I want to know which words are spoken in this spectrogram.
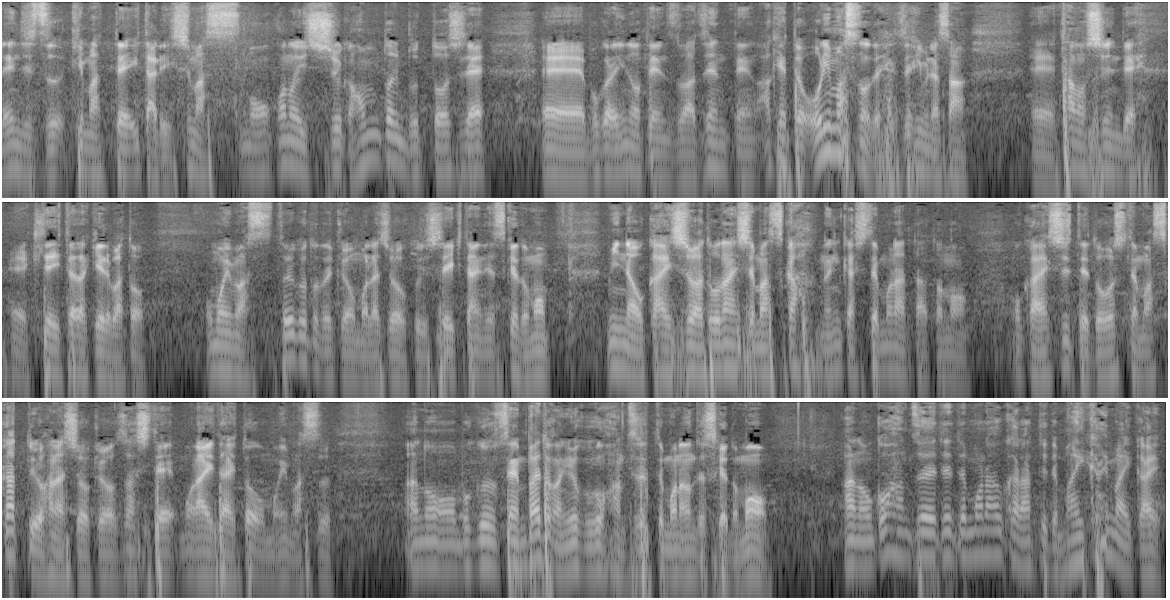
連日決まっていたりします。もうこの1週間本当にぶっ通しで、えー、僕らイノテンズは全店開けておりますのでぜひ皆さん、えー、楽しんで、え、来ていただければと思います。ということで今日もラジオをお送りしていきたいんですけどもみんなお返しはどうなしてますか？何かしてもらった後のお返しってどうしてますか？っていう話を今日させてもらいたいと思います。あの僕先輩とかによくご飯連れてってもらうんですけどもあのご飯連れてってもらうからって言って毎回毎回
